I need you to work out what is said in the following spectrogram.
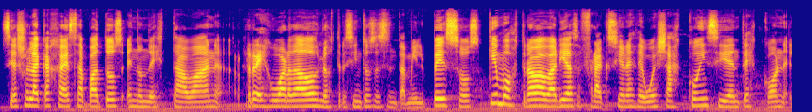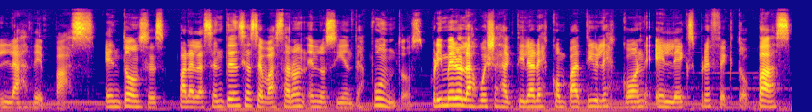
se halló la caja de zapatos en donde estaban resguardados los 360 mil pesos, que mostraba varias fracciones de huellas coincidentes con las de Paz. Entonces, para la sentencia se basaron en los siguientes puntos. Primero, las huellas dactilares compatibles con el ex prefecto Paz,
